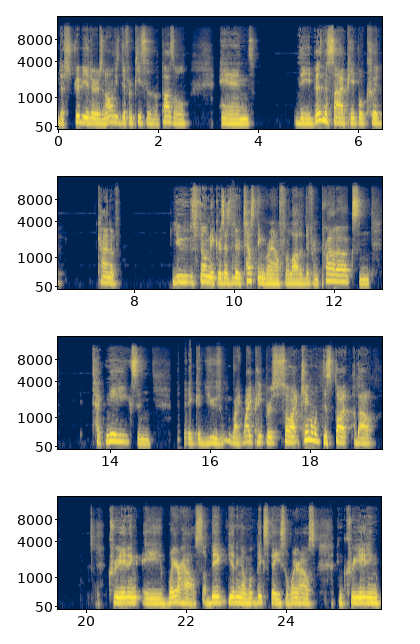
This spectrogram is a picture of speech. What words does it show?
distributors and all these different pieces of the puzzle and the business side people could kind of use filmmakers as their testing ground for a lot of different products and techniques and they could use write white papers. So i came up with this thought about creating a warehouse a big getting a big space a warehouse and creating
